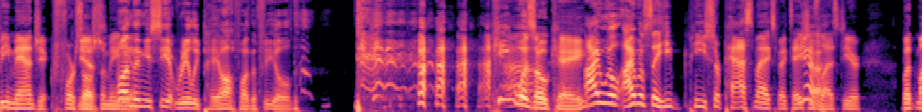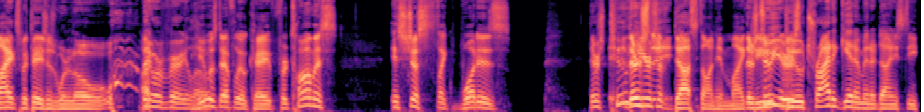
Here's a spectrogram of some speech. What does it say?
be magic for Yes. social media. Well, and then you see it really pay off on the field. He was okay. I will I will say he he surpassed my expectations Yeah. last year, but my expectations were low. they I- were very low. He was definitely okay. For Thomas, it's just like what is There's two There's- years of dust on him, Mike. there's do two you, years- Do you try to get him in a dynasty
